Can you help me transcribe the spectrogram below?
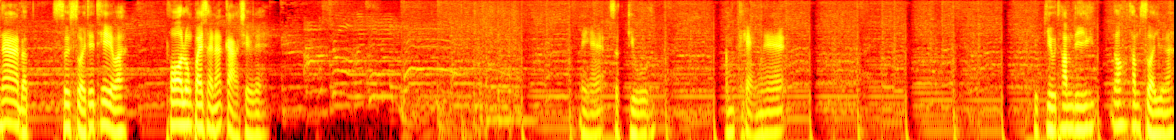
หน้าแบบสวยๆเท่ๆวะ พอลงไปใส่หน้ากากเฉยเลย นี่ฮะ สกิลน้ำแข็งนะฮะสกิลทำดี เนาะทำสวยอยู่นะ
